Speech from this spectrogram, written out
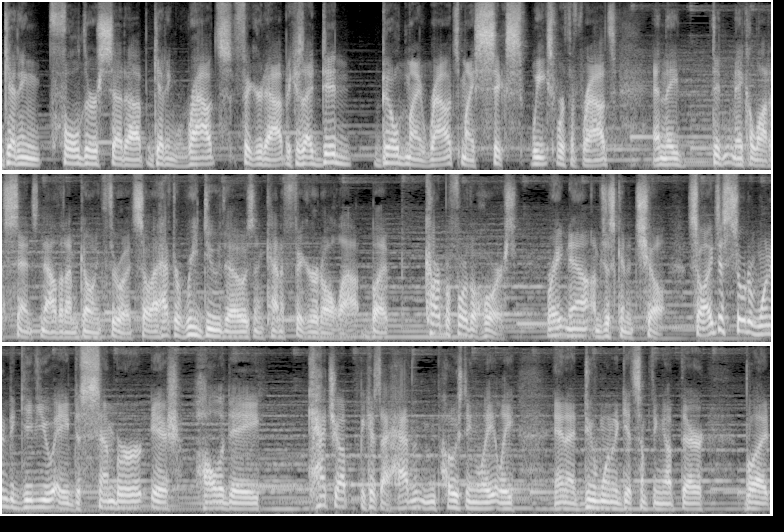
getting folders set up, getting routes figured out because I did build my routes, my six weeks worth of routes, and they didn't make a lot of sense now that I'm going through it. So I have to redo those and kind of figure it all out. But cart before the horse. Right now, I'm just gonna chill. So I just sort of wanted to give you a December-ish holiday catch up because I haven't been posting lately and I do want to get something up there. But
